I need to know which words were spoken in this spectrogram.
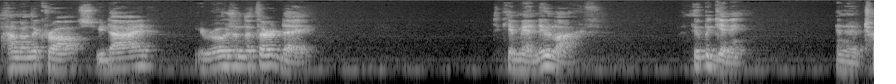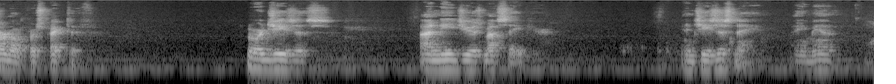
hung on the cross, you died, you rose on the third day to give me a new life, a new beginning, and an eternal perspective. Lord Jesus, I need you as my Savior. In Jesus' name, amen. Yeah.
